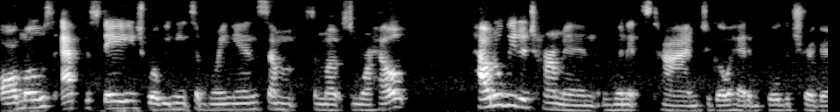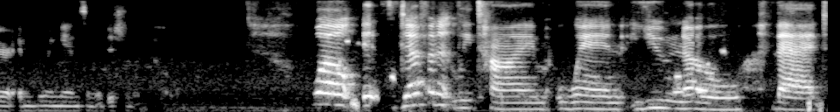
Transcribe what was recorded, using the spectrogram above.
almost at the stage where we need to bring in some some uh, some more help how do we determine when it's time to go ahead and pull the trigger and bring in some additional help well, it's definitely time when you know that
